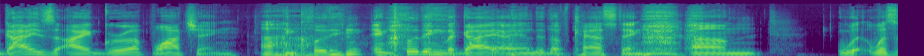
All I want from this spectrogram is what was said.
guys I grew up watching, Uh-huh. including including the guy I ended up casting, um, was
